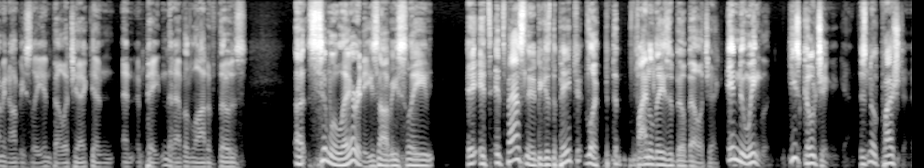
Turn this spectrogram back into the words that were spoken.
I mean, obviously, in Belichick and and, and Peyton that have a lot of those uh, similarities. Obviously, It- it's it's fascinating because the Patriot look the final days of Bill Belichick in New England. He's coaching. There's no question.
